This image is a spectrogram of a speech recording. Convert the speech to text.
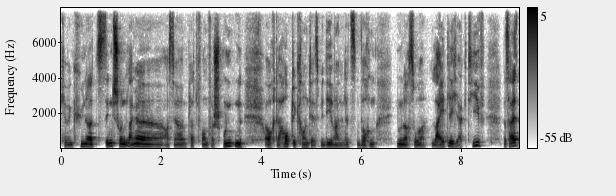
Kevin Kühnert sind schon lange aus der Plattform verschwunden. Auch der Hauptaccount der SPD war in den letzten Wochen nur noch so leidlich aktiv. Das heißt,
